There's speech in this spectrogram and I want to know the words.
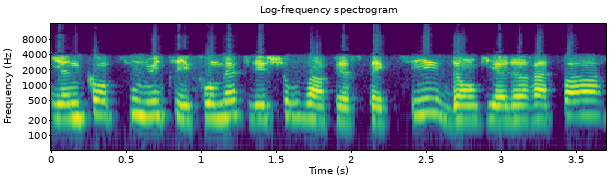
Il y a une continuité. Il faut mettre les choses en perspective. Donc il y a le rapport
